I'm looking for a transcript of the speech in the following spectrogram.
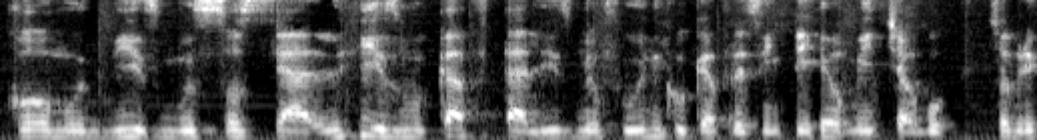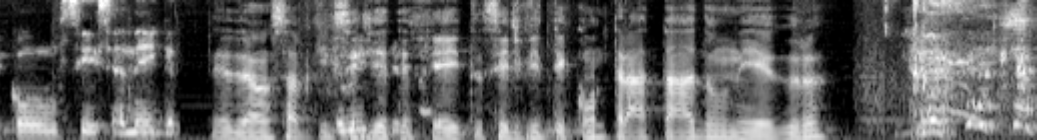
comunismo, socialismo, capitalismo, eu fui o único que apresentei realmente algo sobre consciência negra. Pedrão, sabe o que, que você devia ter feito? Você devia ter contratado um negro.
